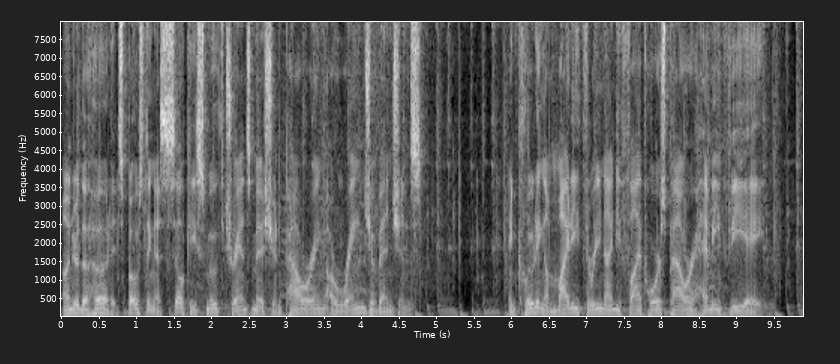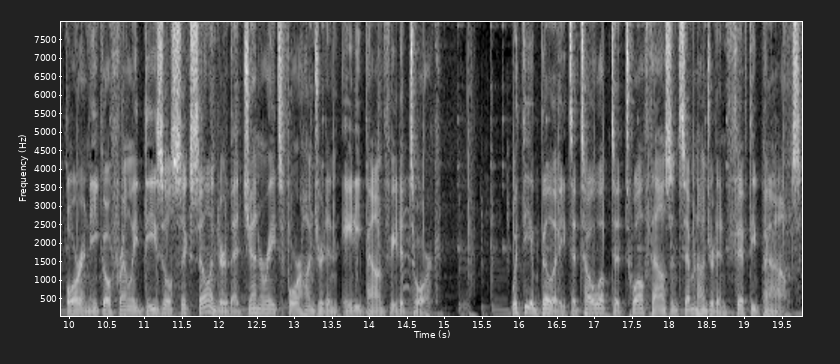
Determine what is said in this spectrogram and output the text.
Under the hood, it's boasting a silky smooth transmission powering a range of engines, including a mighty 395 horsepower Hemi V8 or an eco-friendly diesel six-cylinder that generates 480 pound-feet of torque. With the ability to tow up to 12,750 pounds,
